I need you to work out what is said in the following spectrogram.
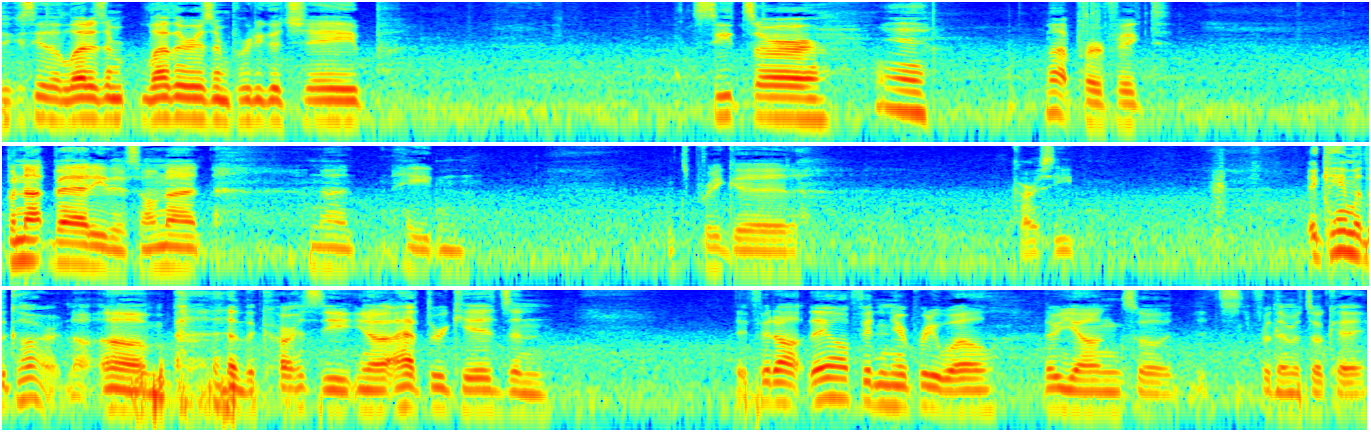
You can see, the leather is in pretty good shape. Seats are, eh, not perfect, but not bad either. So I'm not, I'm not hating. It's pretty good. Car seat. It came with the car. No, um, the car seat. You know, I have three kids, and they fit all. They all fit in here pretty well. They're young, so it's for them. It's okay.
